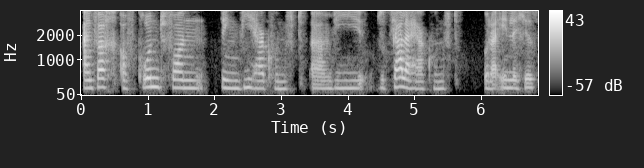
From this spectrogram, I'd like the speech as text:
einfach aufgrund von Dingen wie Herkunft, äh, wie sozialer Herkunft oder ähnliches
